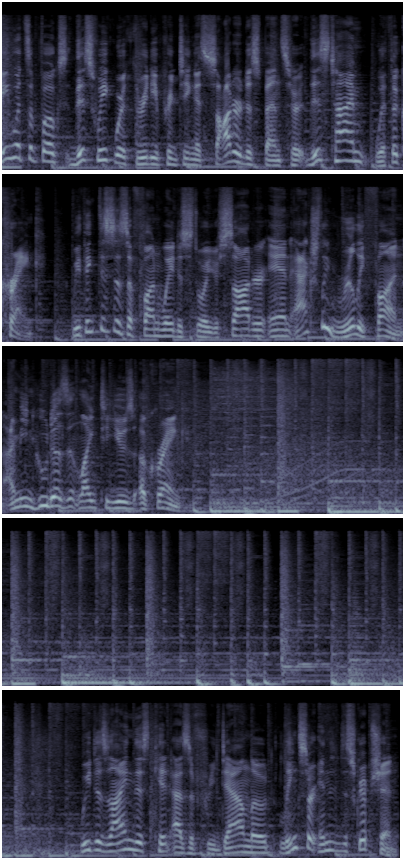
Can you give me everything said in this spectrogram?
Hey, what's up folks? This week we're 3D printing a solder dispenser, this time with a crank. We think this is a fun way to store your solder and actually really fun. I mean, who doesn't like to use a crank? We designed this kit as a free download, links are in the description.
